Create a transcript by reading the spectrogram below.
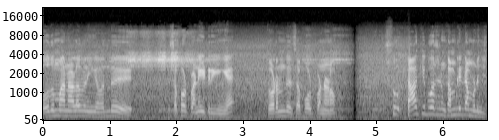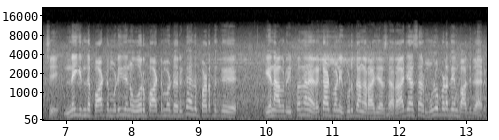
போதுமான அளவு நீங்கள் வந்து சப்போர்ட் பண்ணிகிட்டு இருக்கீங்க. தொடர்ந்து சப்போர்ட் பண்ணணும். ஷூ டாக்கி போர்ஷன் கம்ப்ளீட்டாக முடிஞ்சிச்சு. இன்றைக்கி இந்த பாட்டு முடியுது. இன்னும் ஒரு பாட்டு மட்டும் இருக்குது அது படத்துக்கு ஏன்னா அவர் இப்போ தான் ரெக்கார்ட் பண்ணி கொடுத்தாங்க ராஜா சார். ராஜா சார் முழு படத்தையும் பார்த்துட்டாரு.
